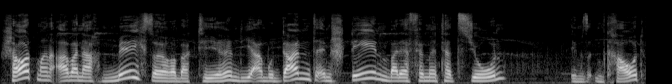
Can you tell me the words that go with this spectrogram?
Schaut man aber nach Milchsäurebakterien, die abundant entstehen bei der Fermentation im, im Kraut,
